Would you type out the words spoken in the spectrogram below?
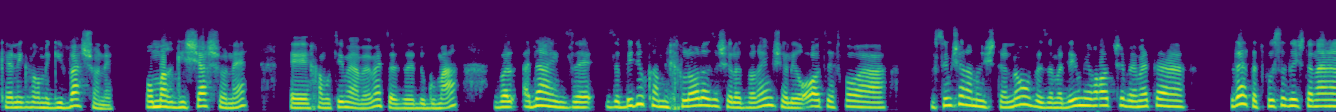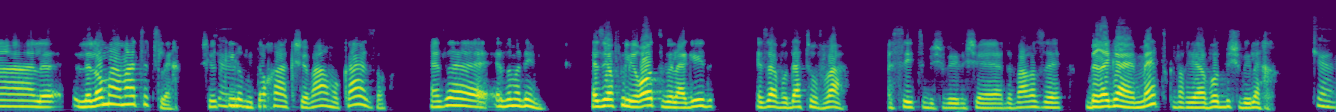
כי אני כבר מגיבה שונה, או מרגישה שונה. אה, חמותי מהממת, זו דוגמה, אבל עדיין, זה, זה בדיוק המכלול הזה של הדברים, של לראות איפה הדפוסים שלנו השתנו, וזה מדהים לראות שבאמת, ה... את יודעת, הדפוס הזה השתנה ל... ללא מאמץ אצלך, פשוט כן. כאילו מתוך ההקשבה העמוקה הזו. איזה, איזה מדהים. איזה יופי לראות ולהגיד איזה עבודה טובה עשית בשביל שהדבר הזה ברגע האמת כבר יעבוד בשבילך. כן,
